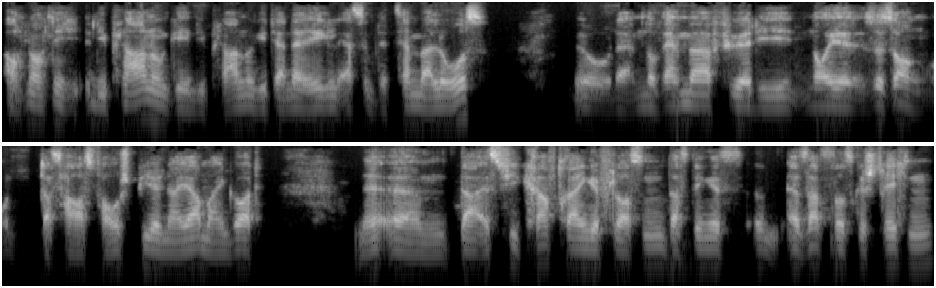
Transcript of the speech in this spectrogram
auch noch nicht in die Planung gehen. Die Planung geht ja in der Regel erst im Dezember los oder im November für die neue Saison. Und das HSV-Spiel, naja, mein Gott, ne, ähm, da ist viel Kraft reingeflossen. Das Ding ist ähm, ersatzlos gestrichen.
